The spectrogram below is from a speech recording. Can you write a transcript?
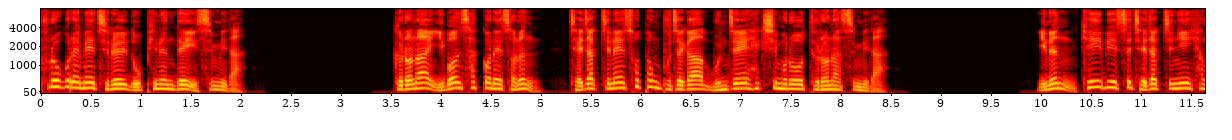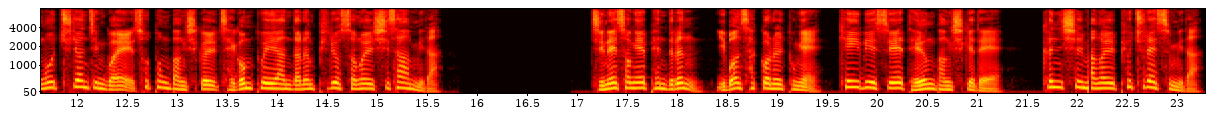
프로그램의 질을 높이는 데 있습니다. 그러나 이번 사건에서는 제작진의 소통 부재가 문제의 핵심으로 드러났습니다. 이는 KBS 제작진이 향후 출연진과의 소통 방식을 재검토해야 한다는 필요성을 시사합니다. 진해성의 팬들은 이번 사건을 통해 KBS의 대응 방식에 대해 큰 실망을 표출했습니다.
